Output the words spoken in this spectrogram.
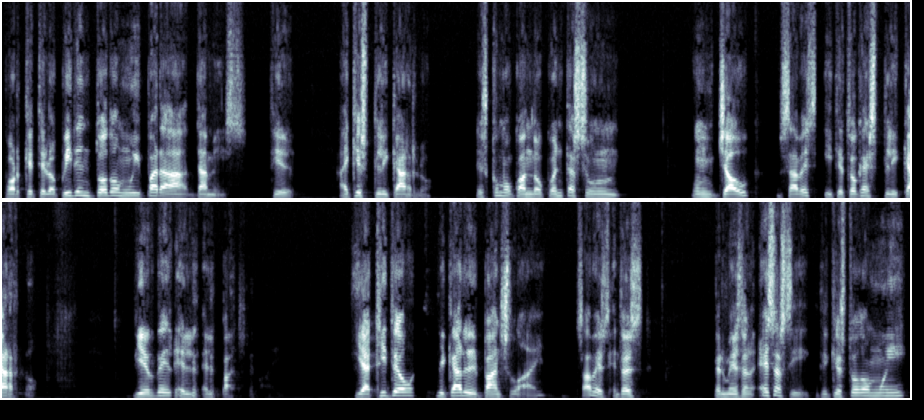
Porque te lo piden todo muy para Damis. Es decir, hay que explicarlo. Es como cuando cuentas un, un joke, ¿sabes? Y te toca explicarlo. Pierde el, el, punchline. Y aquí tengo que explicar el punchline, ¿sabes? Entonces, pero es así, de que es todo muy,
